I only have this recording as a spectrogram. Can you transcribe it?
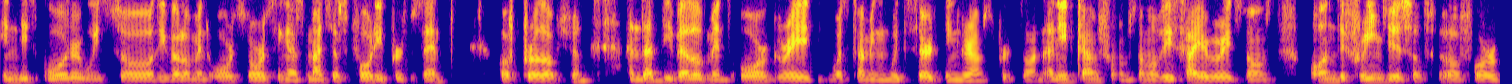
In this quarter, we saw development ore sourcing as much as 40% of production. And that development ore grade was coming with 13 grams per ton. And it comes from some of these higher grade zones on the fringes of, our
